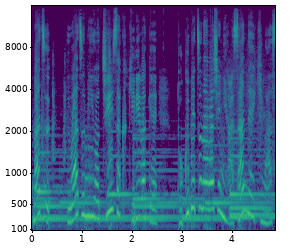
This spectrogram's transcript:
まず上澄みを小さく切り分け特別な和紙に挟んでいきます。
